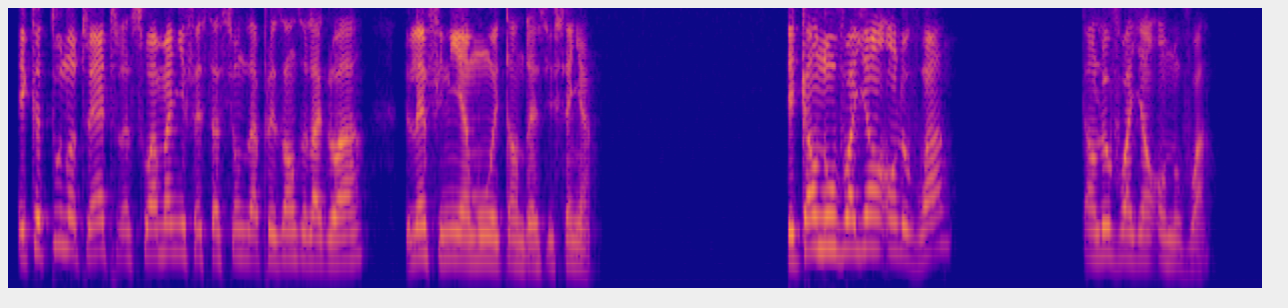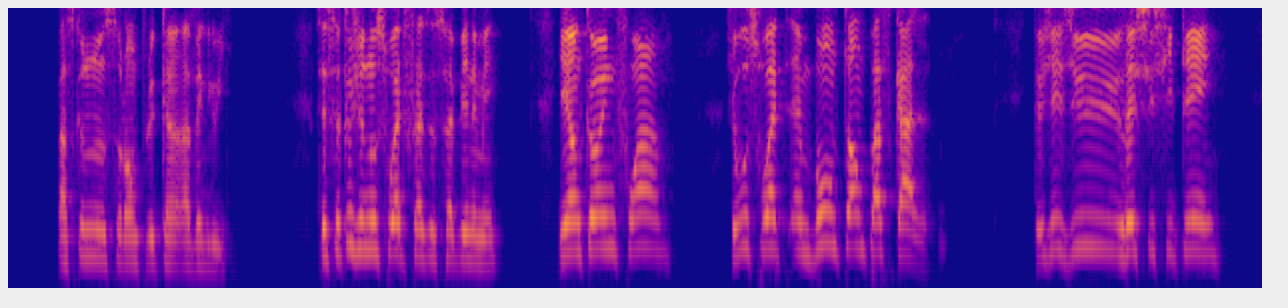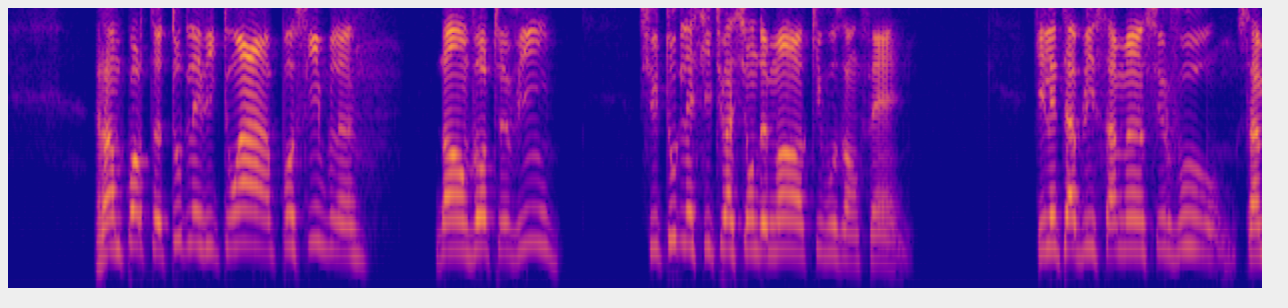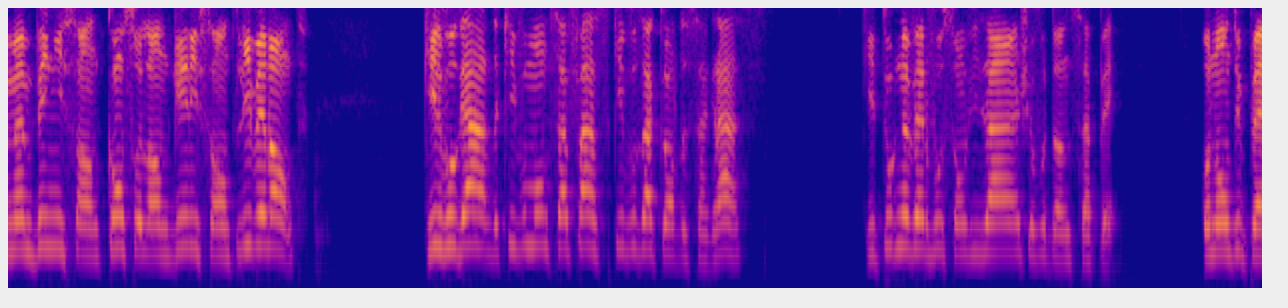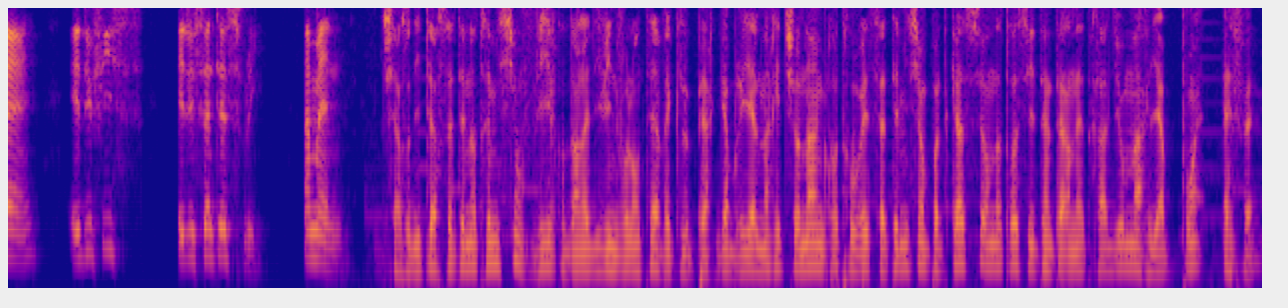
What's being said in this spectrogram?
et que tout notre être soit manifestation de la présence de la gloire, de l'infini amour et tendresse du Seigneur. Et quand nous voyons, on le voit. Quand le voyant, on nous voit. Parce que nous ne serons plus qu'un avec lui. C'est ce que je nous souhaite, frères et sœurs bien-aimés. Et encore une fois, je vous souhaite un bon temps pascal. Que Jésus ressuscité remporte toutes les victoires possibles dans votre vie sur toutes les situations de mort qui vous enseignent. Qu'il établisse sa main sur vous, sa main bénissante, consolante, guérissante, libérante. Qu'il vous garde, qu'il vous montre sa face, qu'il vous accorde sa grâce. Qu'il tourne vers vous son visage et vous donne sa paix. Au nom du Père et du Fils et du Saint-Esprit. Amen. Chers auditeurs, c'était notre émission Vivre dans la divine volonté avec le Père Gabriel Marie Retrouvez cette émission podcast sur notre site internet radiomaria.fr.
